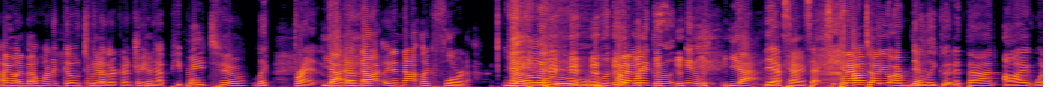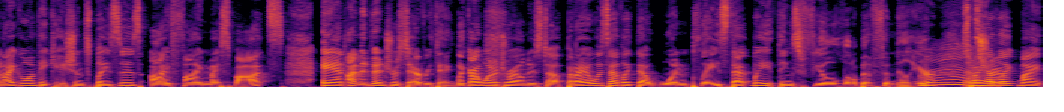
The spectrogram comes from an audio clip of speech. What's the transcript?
I, I want. want that. I want to go to Okay, another country okay. and have people. Me too. Like friends. Yeah, that and not like, and not like Florida. No, like I want to go to Italy. Yeah. Yeah, okay. sounds sexy. Can I Um, tell you, I'm yeah. really good at that. I when I go on vacations places, I find my spots, and I'm adventurous to everything. Like I want to try all new stuff, but I always have like that one place. That way, things feel a little bit familiar. Mm, so I have like my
